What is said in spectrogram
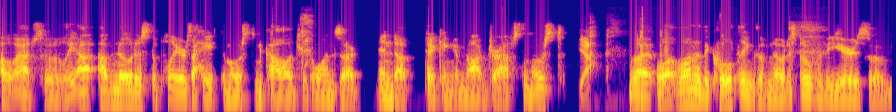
Oh, absolutely. I, have noticed the players I hate the most in college are the ones I end up picking in mock drafts the most. Yeah. but what, one of the cool things I've noticed over the years of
